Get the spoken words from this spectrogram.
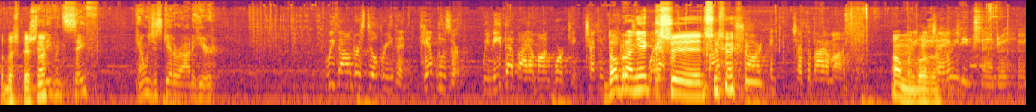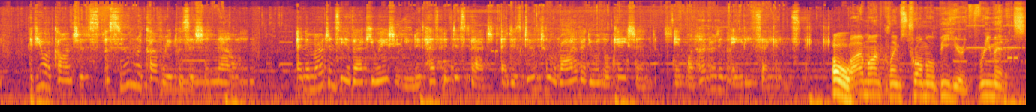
To Is bezpieczne? that even safe? Can't we just get her out of here? We found her still breathing. Can't lose her. We need that biomon working. Checking. Dobra, nie whatever. krzycz. Find that shard and check the biomon. O mój Anything Boże. Greetings, Sandra. If you are conscious, assume recovery position now. An emergency evacuation unit has been dispatched and is due to arrive at your location in 180 seconds. O! Biomon claims trauma will be here in three minutes.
